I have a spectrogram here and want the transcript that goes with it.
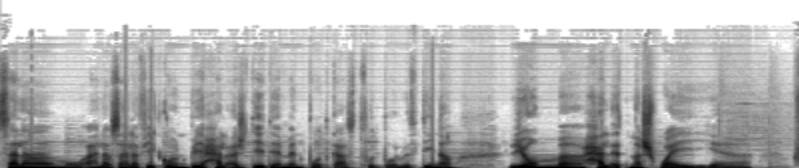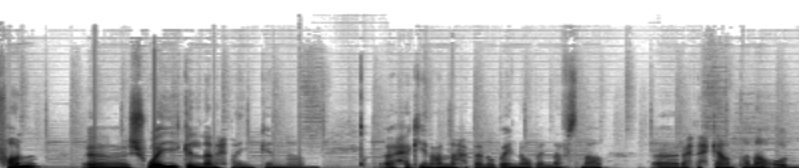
سلام وأهلا وسهلا فيكم بحلقة جديدة من بودكاست فوتبول وذ دينا اليوم حلقتنا شوي فن شوي كلنا نحن يمكن حكينا عنها حتى لو بيننا وبين نفسنا. رح نحكي عن تناقض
